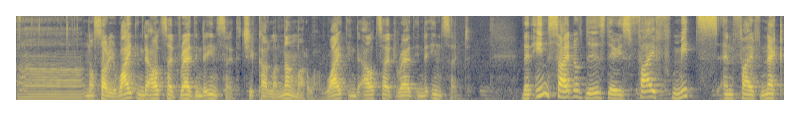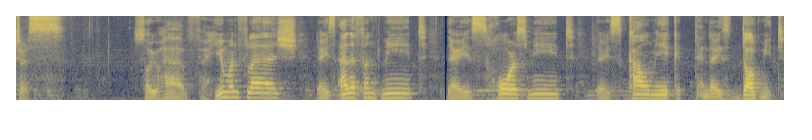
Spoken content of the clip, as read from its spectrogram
Uh, no, sorry, white in the outside, red in the inside. Chikarla nang marwa. White in the outside, red in the inside. Then inside of this, there is five meats and five nectars. So you have human flesh, there is elephant meat, there is horse meat, there is cow meat, and there is dog meat.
